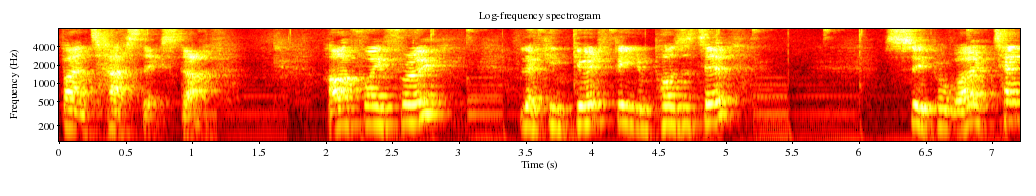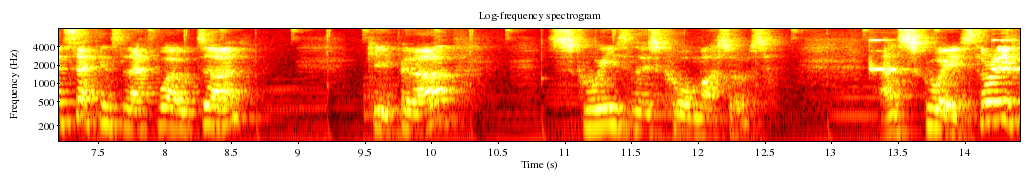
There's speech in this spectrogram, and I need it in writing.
Fantastic stuff. Halfway through, looking good, feeling positive. Super work, 10 seconds left, well done. Keep it up, squeezing those core muscles. And squeeze, three,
